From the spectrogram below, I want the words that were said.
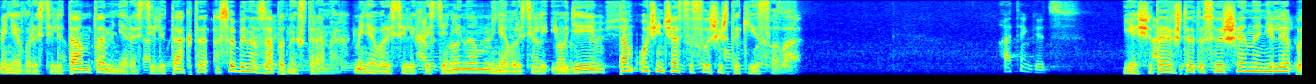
меня вырастили там-то, меня растили так-то, особенно в западных странах. Меня вырастили христианином, меня вырастили иудеем. Там очень часто слышишь такие слова. Я считаю, что это совершенно нелепо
